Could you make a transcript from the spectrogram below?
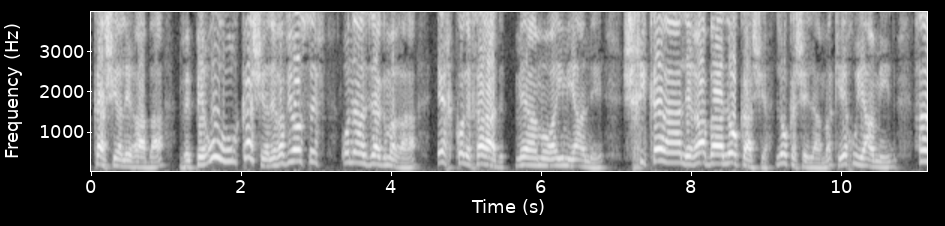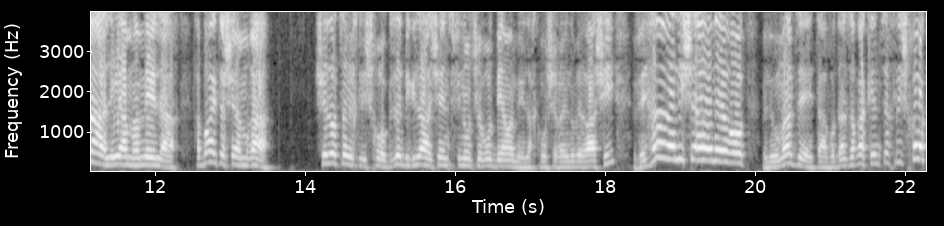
קשיא לרבה, ופירור קשיא לרב יוסף. עונה על זה הגמרא, איך כל אחד מהאמוראים יענה? שחיקה לרבה לא קשיא. לא קשה למה? כי איך הוא יעמיד? הא לים המלח, הברייתא שאמרה שלא צריך לשחוק, זה בגלל שאין ספינות שעוברות בים המלח, כמו שראינו ברש"י, והא לשאר נהרות. ולעומת זה, את העבודה זרה כן צריך לשחוק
